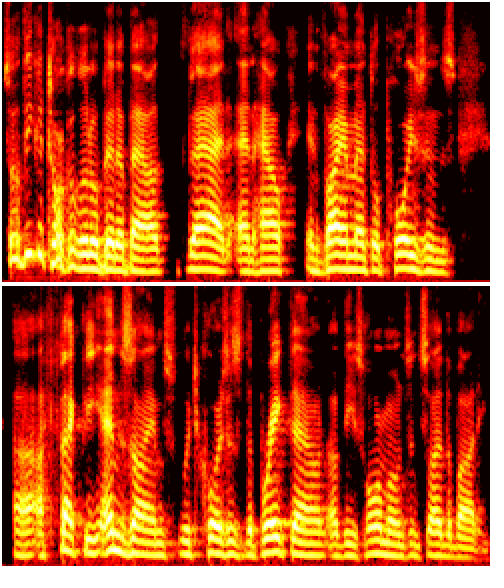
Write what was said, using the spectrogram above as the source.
So if you could talk a little bit about that and how environmental poisons uh, affect the enzymes which causes the breakdown of these hormones inside the body.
